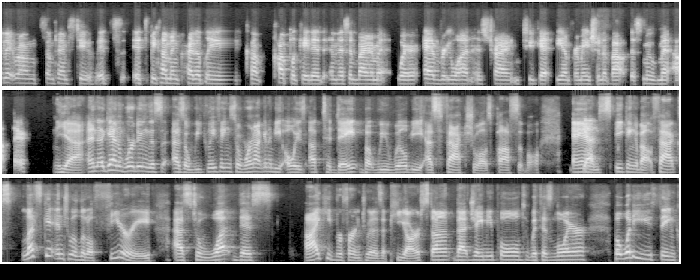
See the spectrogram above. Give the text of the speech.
it wrong sometimes too. It's it's become incredibly com- complicated in this environment where everyone is trying to get the information about this movement out there. Yeah. And again, we're doing this as a weekly thing. So we're not going to be always up to date, but we will be as factual as possible. And yeah. speaking about facts, let's get into a little theory as to what this, I keep referring to it as a PR stunt that Jamie pulled with his lawyer. But what do you think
